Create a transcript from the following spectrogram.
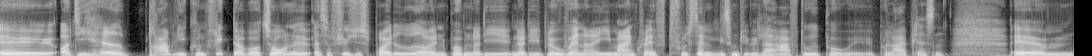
Øh, og de havde drabelige konflikter, hvor tårne altså fysisk sprøjtede ud af øjnene på dem, når de, når de blev uvenner i Minecraft, fuldstændig ligesom de ville have haft ude på, øh, på legepladsen. Øh,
